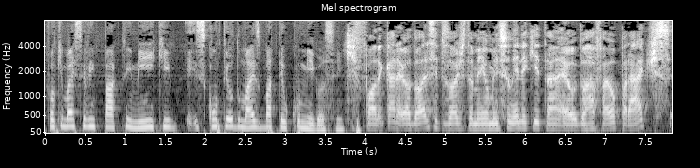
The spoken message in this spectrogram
foi o que mais teve impacto em mim e que esse conteúdo mais bateu comigo, assim. Que foda. Cara, eu adoro esse episódio também. Eu mencionei ele aqui, tá? É o do Rafael Prates,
